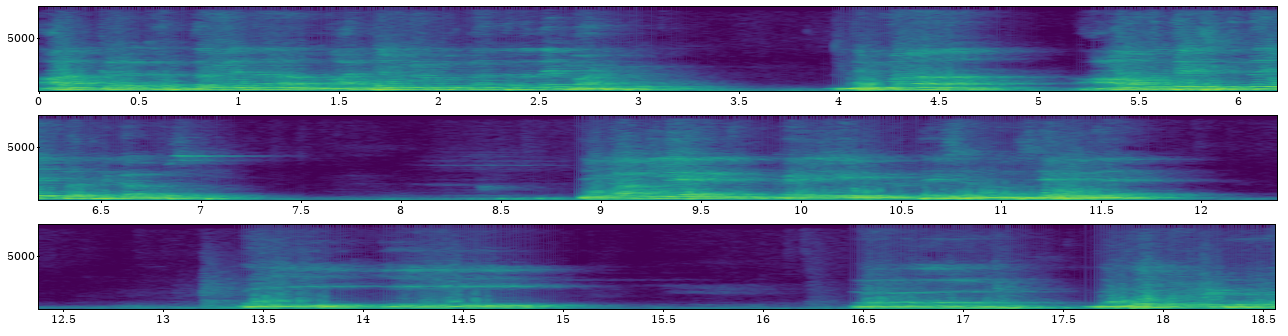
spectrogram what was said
ಆ ಕರ್ತವ್ಯನ ಮಾಧ್ಯಮಗಳ ಮುಖಾಂತರನೇ ಮಾಡಬೇಕು. ನಿಮ್ಮ ಆ ಉದ್ದೇಶದಿಂದ ಈ ಪತ್ರಿಕಾಗೋಷ್ಠಿ. ಈಗಾಗಲೇ ನಿಮ್ಮ ಕೈಲಿ ಇನ್ವಿಟೇಷನ್ ಸೇರಿದೆ. ಈ ಈ ನಂಜೇಗೌಡರ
